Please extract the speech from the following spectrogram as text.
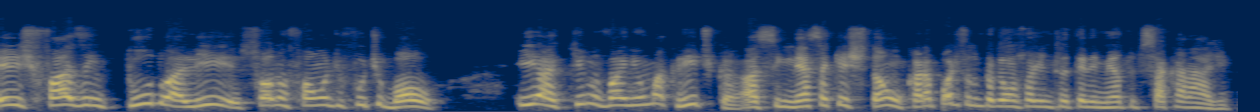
Eles fazem tudo ali, só não falam de futebol. E aqui não vai nenhuma crítica, assim, nessa questão. O cara pode fazer um programa só de entretenimento de sacanagem.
